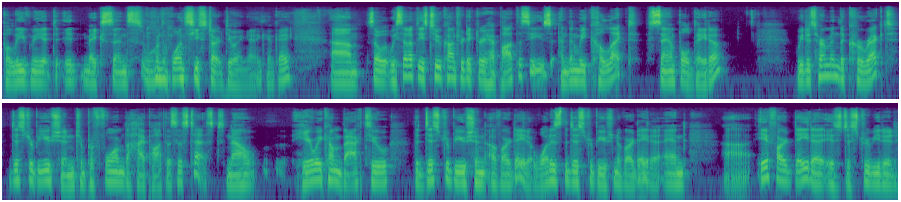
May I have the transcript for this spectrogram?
believe me, it, it makes sense once you start doing it. Okay. Um, so we set up these two contradictory hypotheses and then we collect sample data. We determine the correct distribution to perform the hypothesis test. Now, here we come back to the distribution of our data. What is the distribution of our data? And uh, if our data is distributed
